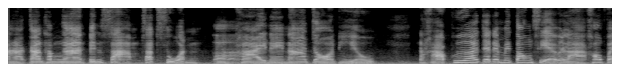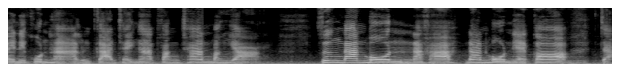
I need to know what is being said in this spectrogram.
อ่าการทำงานเป็น3สัดส่วนอ่าภายในหน้าจอเดียว นะคะ เพื่อจะได้ไม่ต้องเสียเวลาเข้าไปในค้นหาหรือการใช้งานฟังก์ชันบางอย่าง ซึ่งด้านบนนะคะ ด้านบนเนี่ยก็จะ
